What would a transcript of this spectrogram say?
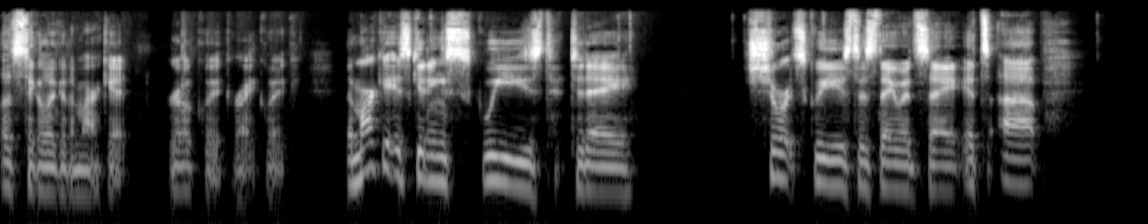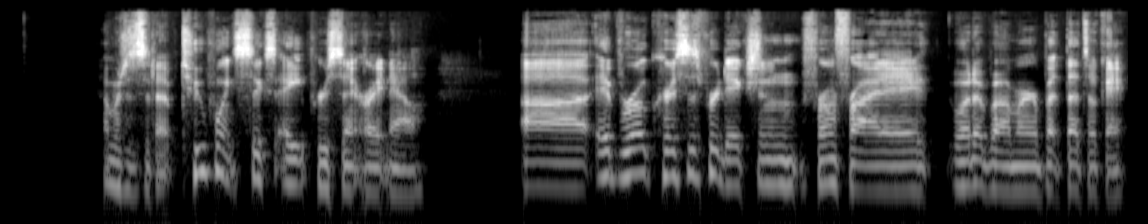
Let's take a look at the market real quick, right quick. The market is getting squeezed today, short squeezed as they would say. It's up. How much is it up? Two point six eight percent right now. Uh, it broke Chris's prediction from Friday. What a bummer, but that's okay.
